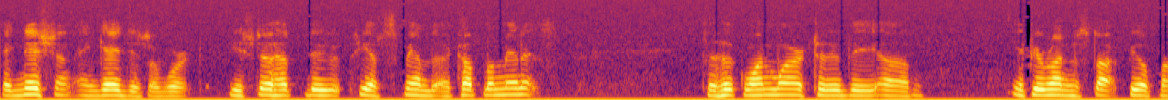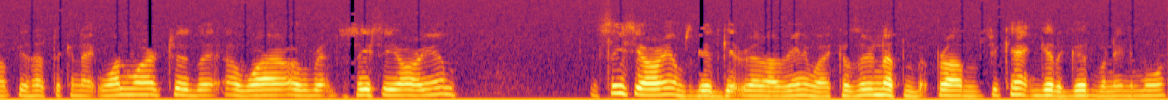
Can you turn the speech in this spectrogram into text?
Ignition and gauges will work. You still have to do, you have to spend a couple of minutes to hook one wire to the um, if you're running a stock fuel pump, you'll have to connect one wire to the a wire over at the CCRM. The CCRM is good to get rid of anyway because they're nothing but problems. You can't get a good one anymore.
